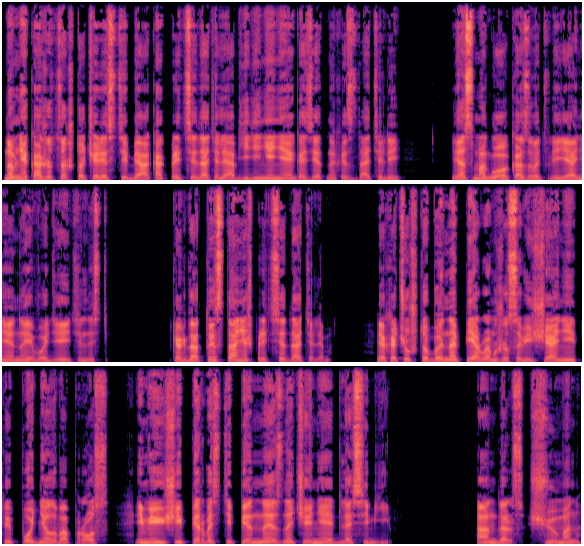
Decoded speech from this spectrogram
но мне кажется, что через тебя, как председателя объединения газетных издателей, я смогу оказывать влияние на его деятельность. Когда ты станешь председателем, я хочу, чтобы на первом же совещании ты поднял вопрос, имеющий первостепенное значение для семьи. Андерс Шуман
